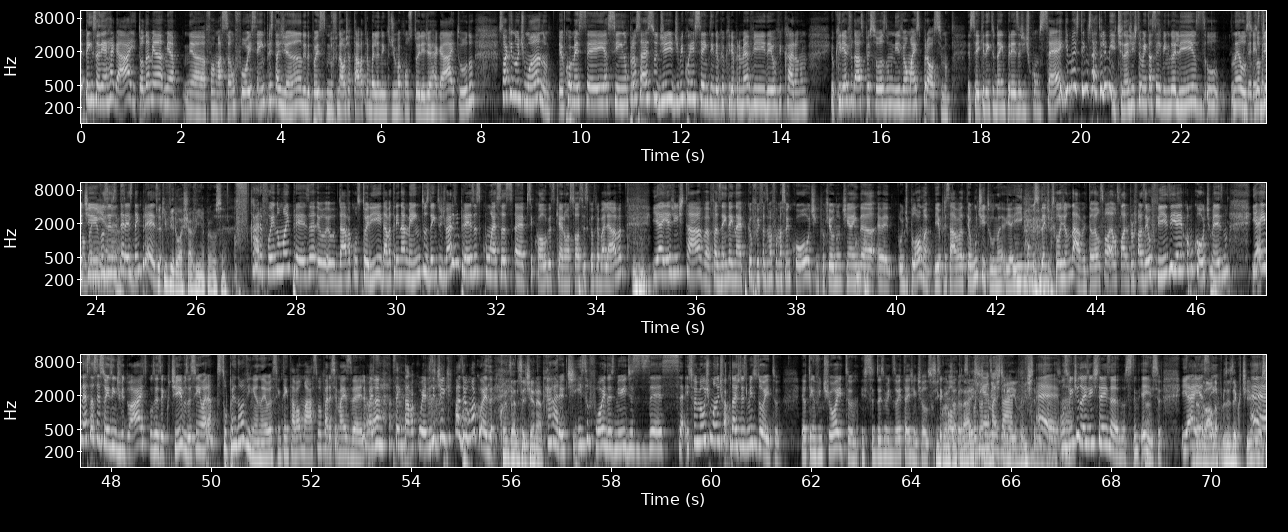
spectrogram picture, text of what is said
pensando em RH, e toda a minha, minha, minha formação foi sempre estagiando, e depois, no final, já estava trabalhando dentro de uma consultoria de RH e tudo. Só que no último ano, eu comecei, assim, um processo de, de me conhecer, entender o que eu queria pra minha vida, e eu vi, cara, eu não eu queria ajudar as pessoas num nível mais próximo. Eu sei que dentro da empresa a gente consegue, mas tem um certo limite, né? A gente também tá servindo ali os, o, né, os, os objetivos e os né? interesses da empresa. O que, que virou a chavinha para você? Cara, foi numa empresa, eu, eu dava consultoria e dava treinamentos dentro de várias empresas com essas é, psicólogas que eram as sócias que eu trabalhava. Uhum. E aí a gente tava fazendo, aí na época eu fui fazer uma formação em coaching, porque eu não tinha ainda é, o diploma e eu precisava ter algum título, né? E aí, como estudante de psicologia, não dava. Então elas, elas falaram pra fazer, eu fiz e aí como coach mesmo. E aí nessas sessões individuais com os executivos, assim, eu era super novinha, né? Eu assim, tentava ao máximo parecer mais velha, mas sentava com eles e tinha que fazer alguma coisa. Quantos anos você tinha na época? Cara, eu isso foi 2017. Isso foi meu último ano de faculdade, 2018. Eu tenho 28, isso 2018, aí, gente, eu sou Cinco psicóloga, anos atrás, eu sou 23, uns 23 é, anos. uns 22, 23 anos. É tá. isso. E aí, Dando assim, aula pros executivos. É,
